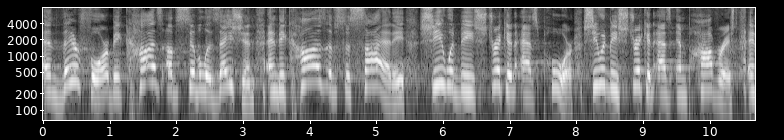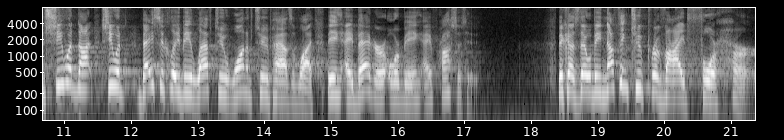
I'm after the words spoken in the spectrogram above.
and therefore, because of civilization and because of society, she would be stricken as poor. She would be stricken as impoverished, and she would not, she would basically be left to one of two paths of life being a beggar or being a prostitute. Because there would be nothing to provide for her.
